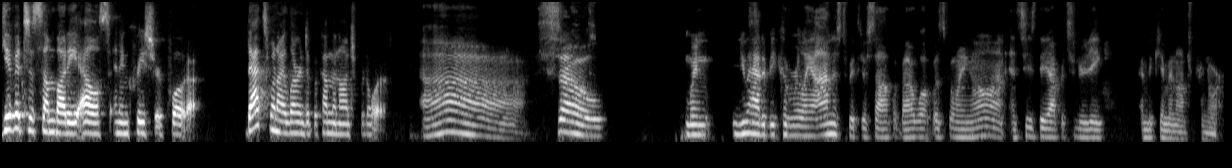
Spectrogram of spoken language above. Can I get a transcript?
give it to somebody else, and increase your quota. That's when I learned to become an entrepreneur. Ah, so when you had to become really honest with yourself about what was going on and seize the opportunity and became an entrepreneur.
